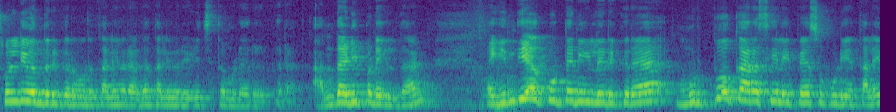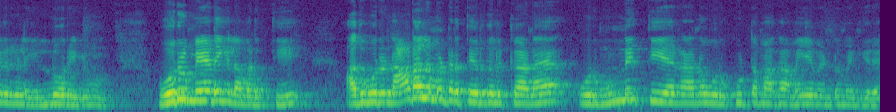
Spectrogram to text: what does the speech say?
சொல்லி வந்திருக்கிற ஒரு தலைவராக தலைவர் எழுச்சி தமிழர் இருக்கிறார். அந்த அடிப்படையில் தான் இந்தியா கூட்டணியில் இருக்கிற முற்போக்கு அரசியலை பேசக்கூடிய தலைவர்களை எல்லோரையும் ஒரு மேடையில் அமர்த்தி அது ஒரு நாடாளுமன்ற தேர்தலுக்கான ஒரு முன்னெத்தியரான ஒரு கூட்டமாக அமைய வேண்டும் என்கிற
